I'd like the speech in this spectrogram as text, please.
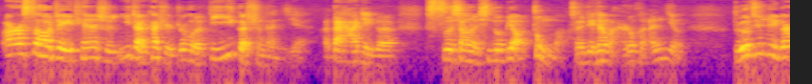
二十四号这一天是一战开始之后的第一个圣诞节啊，大家这个思乡的心都比较重嘛，所以这天晚上都很安静。德军这边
